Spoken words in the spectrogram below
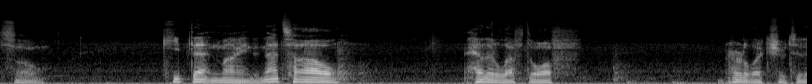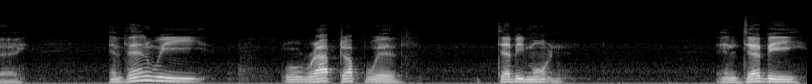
So keep that in mind. And that's how Heather left off her lecture today. And then we were wrapped up with Debbie Morton. And Debbie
